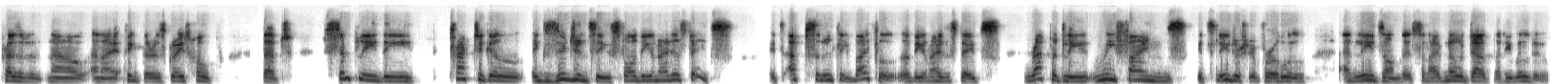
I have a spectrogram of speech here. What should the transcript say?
president now, and I think there is great hope that simply the practical exigencies for the United States, it's absolutely vital that the United States rapidly refines its leadership role and leads on this. And I have no doubt that he will do.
